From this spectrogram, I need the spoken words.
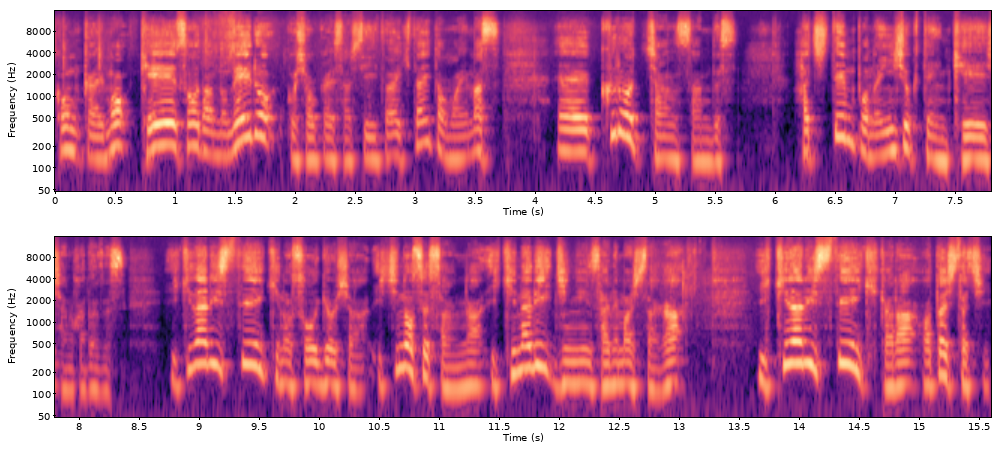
今回も経営相談のメールをご紹介させていただきたいと思います、えー、クロちゃんさんです。8店舗の飲食店経営者の方です。いきなりステーキの創業者一ノ瀬さんがいきなり辞任されましたがいきなりステーキから私たち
